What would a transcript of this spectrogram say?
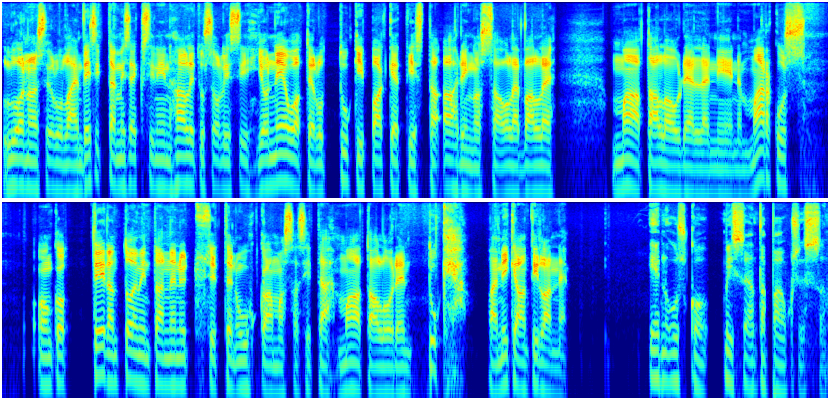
luonnonsuojelulain vesittämiseksi, niin hallitus olisi jo neuvotellut tukipaketista ahdingossa olevalle maataloudelle. Niin Markus, onko teidän toimintanne nyt sitten uhkaamassa sitä maatalouden tukea vai mikä on tilanne? En usko missään tapauksessa.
